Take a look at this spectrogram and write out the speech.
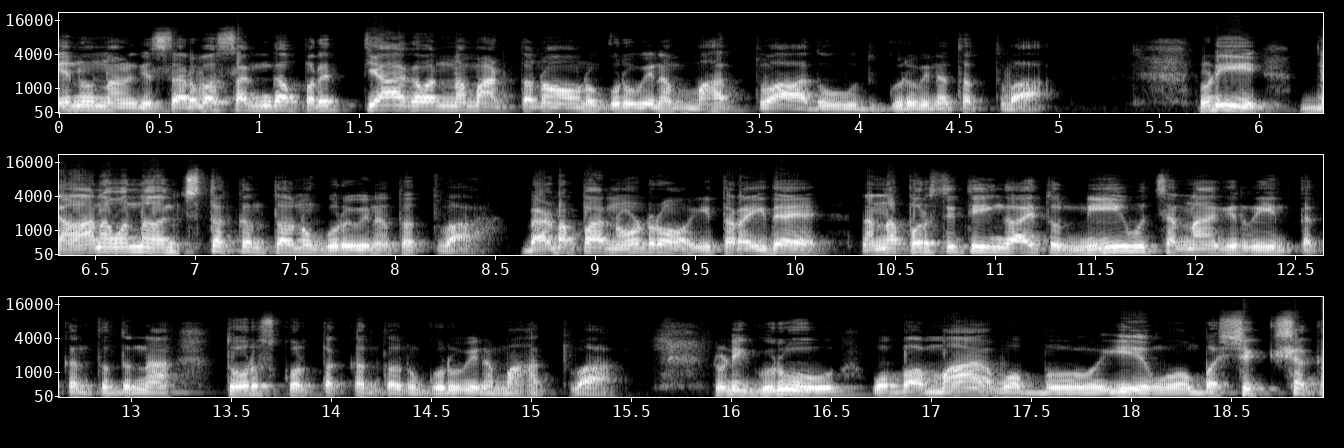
ಏನು ನನಗೆ ಸರ್ವಸಂಗ ಪರಿತ್ಯಾಗವನ್ನು ಮಾಡ್ತಾನೋ ಅವನು ಗುರುವಿನ ಮಹತ್ವ ಅದು ಗುರುವಿನ ತತ್ವ. ನೋಡಿ, ಜ್ಞಾನವನ್ನು ಹಂಚ್ತಕ್ಕಂಥವನು ಗುರುವಿನ ತತ್ವ. ಬೇಡಪ್ಪ, ನೋಡ್ರೋ, ಈ ಥರ ಇದೆ. ನನ್ನ ಪರಿಸ್ಥಿತಿ ಹಿಂಗಾಯಿತು. ನೀವು ಚೆನ್ನಾಗಿರ್ರಿ ಅಂತಕ್ಕಂಥದ್ದನ್ನು ತೋರಿಸ್ಕೊಳ್ತಕ್ಕಂಥವನು ಗುರುವಿನ ಮಹತ್ವ. ನೋಡಿ, ಗುರು ಒಬ್ಬ ಮಾ, ಒಬ್ಬ, ಈ ಒಬ್ಬ ಶಿಕ್ಷಕ,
